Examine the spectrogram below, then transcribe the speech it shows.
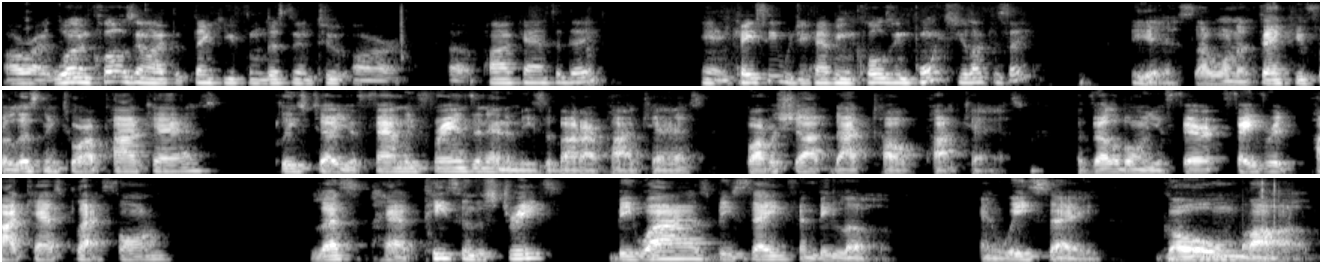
all right. Well, in closing, I'd like to thank you for listening to our uh, podcast today. And Casey, would you have any closing points you'd like to say? Yes, I want to thank you for listening to our podcast. Please tell your family, friends, and enemies about our podcast, Barbershop.talk podcast, available on your fa- favorite podcast platform. Let's have peace in the streets. Be wise, be safe, and be loved. And we say, Go Mob.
